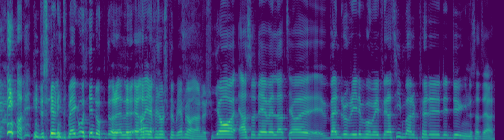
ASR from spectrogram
ja, du ser väl inte mig gå till en doktor eller? Vad är det för sorts problem du har Anders? Ja, alltså det är väl att jag vänder och vrider på mig i flera timmar per dygn så att säga.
